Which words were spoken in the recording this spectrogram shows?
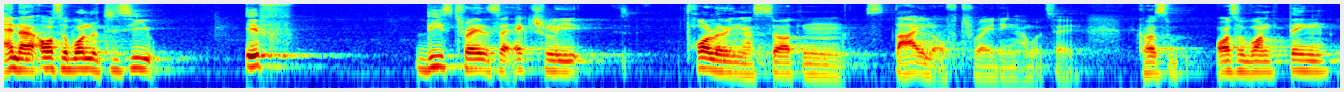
and I also wanted to see if these traders are actually following a certain style of trading, I would say. Because also one thing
